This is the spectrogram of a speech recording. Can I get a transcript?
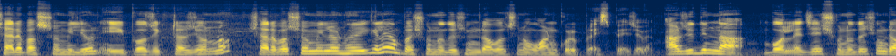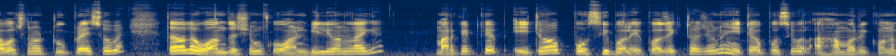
সাড়ে পাঁচশো মিলিয়ন এই প্রজেক্টটার জন্য। সাড়ে পাঁচশো মিলিয়ন হয়ে গেলে আপনার শূন্য দশমিক ডাবল শূন্য ওয়ান করে প্রাইস পেয়ে যাবেন। আর যদি না বলে যে শূন্য দশমিক ডাবল শূন্য টু প্রাইস হবে, তাহলে ওয়ান দশমিক ওয়ান বিলিয়ন লাগে। মার্কেট ক্যাপ, এইটাও পসিবল এই প্রজেক্টটার জন্য এটাও পসিবল আহামরি কোনো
